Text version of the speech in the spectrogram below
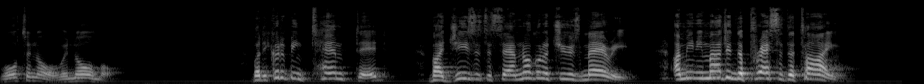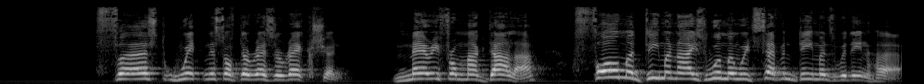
Walter and all, we're normal. But he could have been tempted by Jesus to say, I'm not going to choose Mary. I mean, imagine the press at the time. First witness of the resurrection, Mary from Magdala, former demonized woman with seven demons within her.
